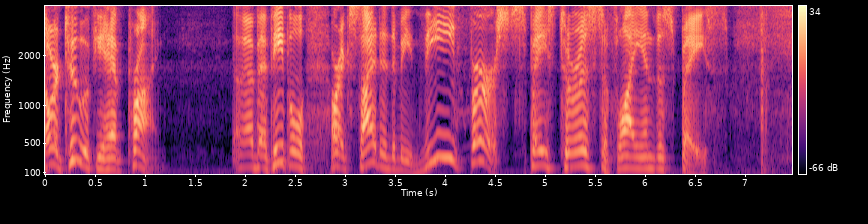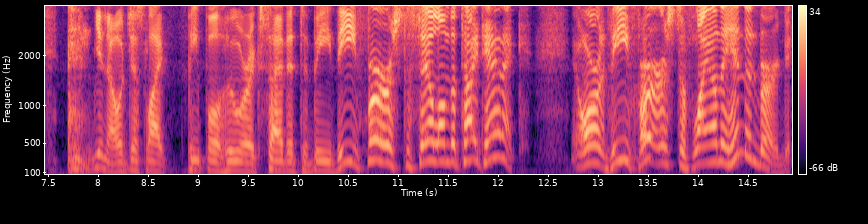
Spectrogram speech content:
or two if you have Prime. People are excited to be the first space tourists to fly into space. you know, just like people who are excited to be the first to sail on the Titanic or the first to fly on the Hindenburg.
